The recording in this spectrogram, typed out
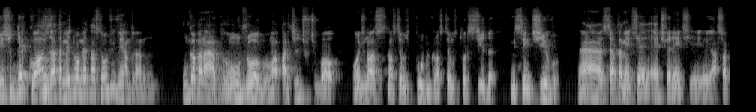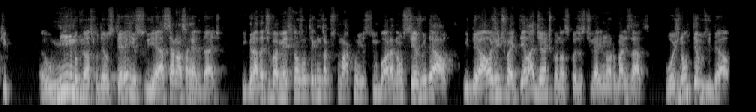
isso decorre exatamente do momento que nós estamos vivendo. Né? Um campeonato, um jogo, uma partida de futebol, onde nós, nós temos público, nós temos torcida, incentivo, né? certamente é, é diferente. Só que o mínimo que nós podemos ter é isso, e essa é a nossa realidade. E gradativamente nós vamos ter que nos acostumar com isso, embora não seja o ideal. O ideal a gente vai ter lá adiante, quando as coisas estiverem normalizadas. Hoje não temos o ideal.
